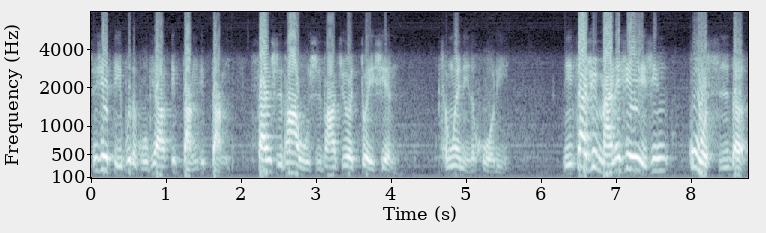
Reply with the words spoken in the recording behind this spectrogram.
这些底部的股票一档一档，三十趴、五十趴就会兑现。成为你的获利，你再去买那些已经过时的、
